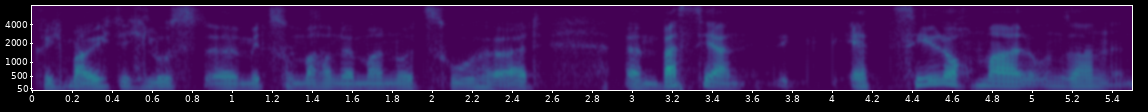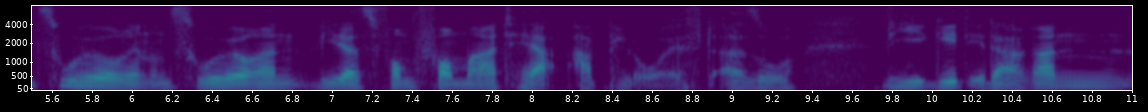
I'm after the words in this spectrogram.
Krieg mal richtig Lust äh, mitzumachen, wenn man nur zuhört. Ähm, Bastian, erzähl doch mal unseren Zuhörerinnen und Zuhörern, wie das vom Format her abläuft. Also, wie geht ihr da ran?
